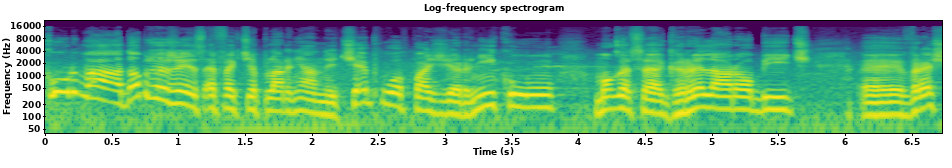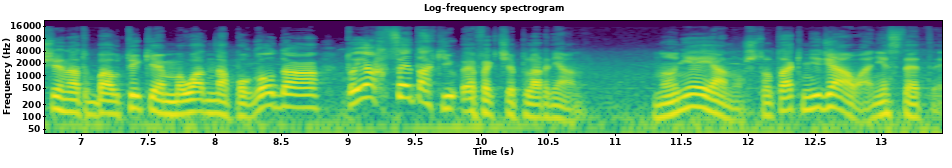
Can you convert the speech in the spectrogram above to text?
kurwa, dobrze, że jest efekt cieplarniany, ciepło w październiku, mogę sobie gryla robić, e, wreszcie nad Bałtykiem ładna pogoda, to ja chcę taki efekt cieplarniany. No nie Janusz, to tak nie działa, niestety.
